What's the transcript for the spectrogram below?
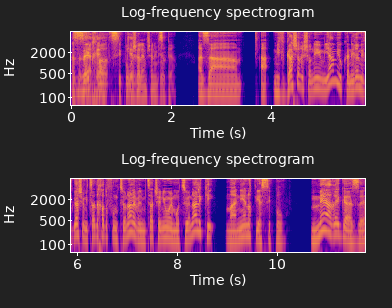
אז זה, זה אחרת. כבר סיפור כן, שלם שאני כן. מספר. אז ה- המפגש הראשוני עם ימי הוא כנראה מפגש שמצד אחד הוא פונקציונלי, אבל מצד שני הוא אמוציונלי, כי מעניין אותי הסיפור. מהרגע הזה,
